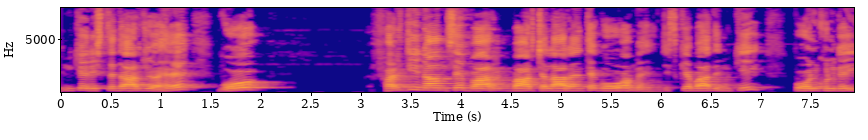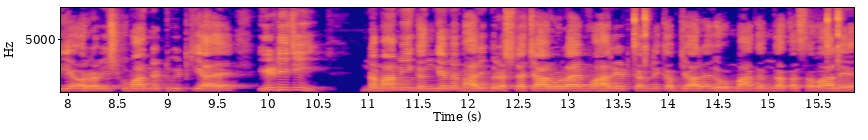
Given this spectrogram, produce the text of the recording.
इनके रिश्तेदार जो है, वो फर्जी नाम से बार बार चला रहे थे गोवा में, जिसके बाद इनकी पोल खुल गई है। और रवीश कुमार ने ट्वीट किया है ईडीजी नमामि गंगे में भारी भ्रष्टाचार हो रहा है, वहाँ रेड करने कब जा रहे हो? माँ गंगा का सवाल है।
